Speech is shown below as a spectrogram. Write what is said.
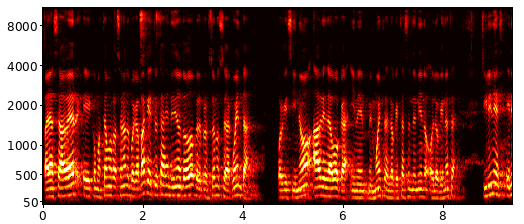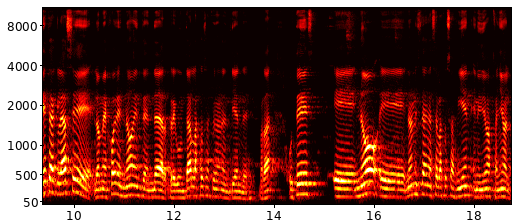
para saber eh, cómo estamos razonando, porque capaz que tú estás entendiendo todo, pero el profesor no se da cuenta. Porque si no abres la boca y me, muestras lo que estás entendiendo o lo que no estás... Chiquilines, en esta clase lo mejor es no entender, preguntar las cosas que uno no entiende, ¿verdad? Ustedes eh, no, no necesitan hacer las cosas bien en idioma español,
